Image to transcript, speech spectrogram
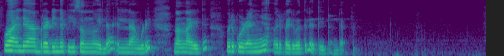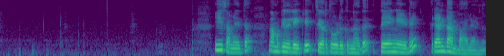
ഇപ്പോൾ അതിന്റെ ആ ബ്രെഡിന്റെ പീസൊന്നുമില്ല എല്ലാം കൂടി നന്നായിട്ട് ഒരു കുഴഞ്ഞ ഒരു പരുവത്തിൽ എത്തിയിട്ടുണ്ട്. ഈ സമയത്ത് നമുക്കിതിലേക്ക് ചേർത്ത് കൊടുക്കുന്നത് തേങ്ങയുടെ രണ്ടാം പാലാണ്.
